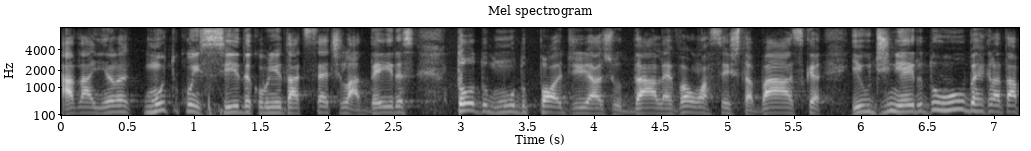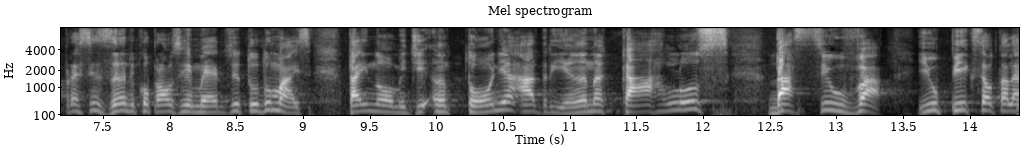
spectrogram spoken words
a Daiana, muito conhecida, comunidade Sete Ladeiras. Todo mundo pode ajudar, levar uma cesta básica e o dinheiro do Uber que ela está precisando e comprar os remédios e tudo mais. Tá em nome de Antônia Adriana Carlos da Silva. E o Pix é o telefone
